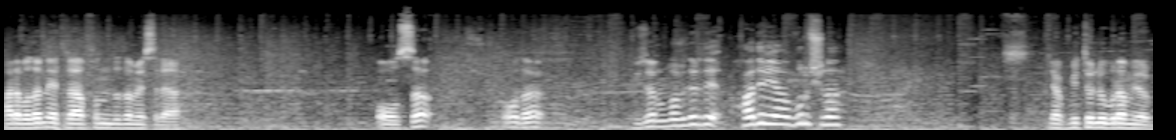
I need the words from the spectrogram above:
Arabaların etrafında da mesela olsa o da güzel olabilirdi. Hadi ya vur şuna. Yok bir türlü vuramıyorum.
